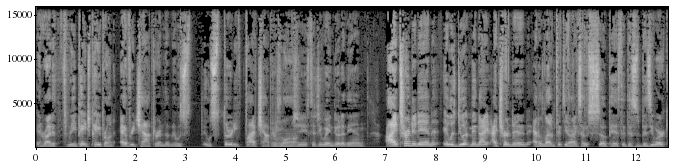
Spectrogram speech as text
and write a three-page paper on every chapter, and it was it was thirty-five chapters long. Jeez, did you wait and do it at the end? I turned it in. It was due at midnight. I turned it in at eleven fifty-nine because I was so pissed that this was busy work,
